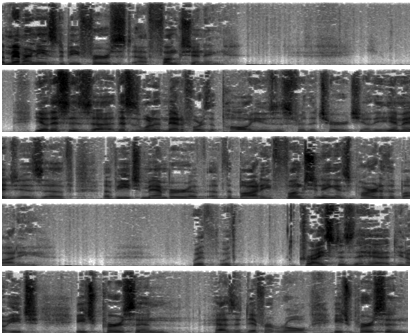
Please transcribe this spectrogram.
A member needs to be first uh, functioning. You know, this is, uh, this is one of the metaphors that Paul uses for the church. You know, the image is of, of each member of, of the body functioning as part of the body with, with Christ as the head. You know, each, each person has a different role. Each person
